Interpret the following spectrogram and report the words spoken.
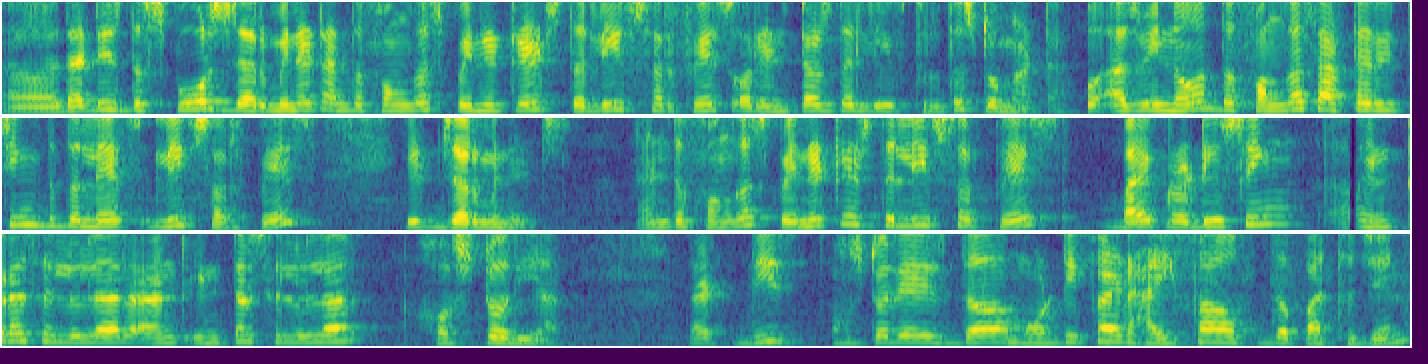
uh, that is the spores germinate and the fungus penetrates the leaf surface or enters the leaf through the stomata. So as we know the fungus after reaching to the leaf, leaf surface it germinates. And the fungus penetrates the leaf surface by producing uh, intracellular and intercellular haustoria that these haustoria is the modified hypha of the pathogen.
